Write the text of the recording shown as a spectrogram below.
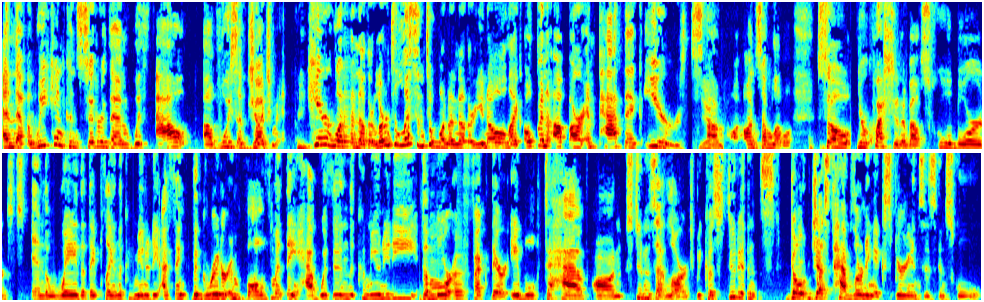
and that we can consider them without a voice of judgment. Hear one another, learn to listen to one another, you know, like open up our empathic ears yeah. um, on some level. So, your question about school boards and the way that they play in the community, I think the greater involvement they have within the community, the more effect they're able to have on students at large because students don't just have learning experiences in school.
